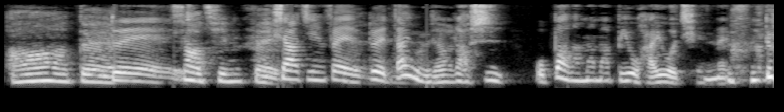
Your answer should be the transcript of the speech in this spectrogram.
哦，对，对，孝亲费，孝敬费，对。对。但有人说，老师，我爸爸妈妈比我还有钱呢，对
